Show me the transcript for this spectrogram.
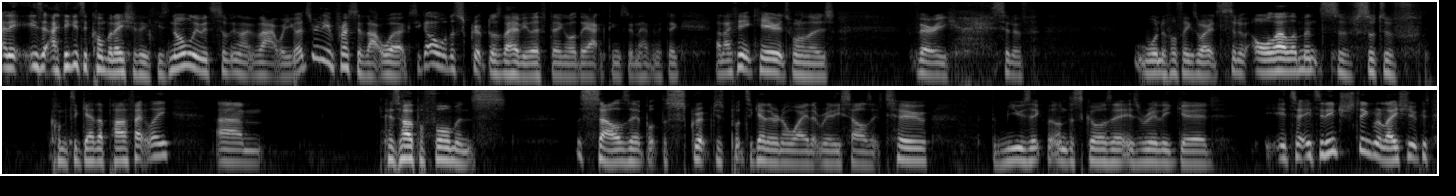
and it is. I think it's a combination of things. Because normally with something like that, where you go, it's really impressive that works. You go, oh, well, the script does the heavy lifting, or the acting's doing the heavy lifting. And I think here it's one of those very sort of wonderful things where it's sort of all elements have sort of come together perfectly. Um, because her performance sells it, but the script is put together in a way that really sells it too. The music that underscores it is really good. It's a, it's an interesting relationship because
